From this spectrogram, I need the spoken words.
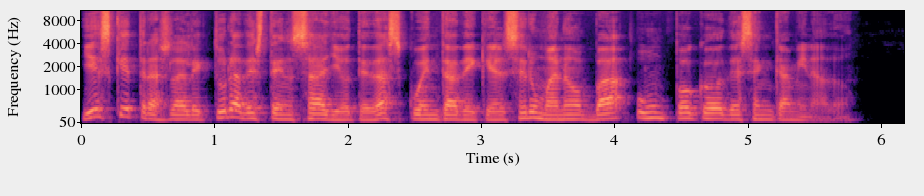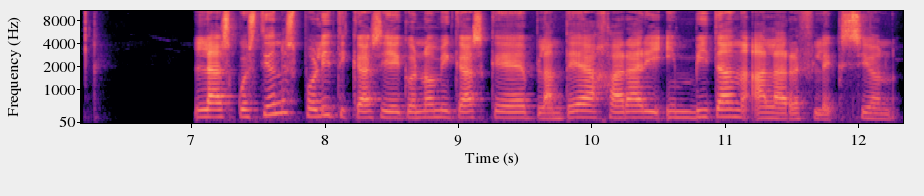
Y es que tras la lectura de este ensayo te das cuenta de que el ser humano va un poco desencaminado. Las cuestiones políticas y económicas que plantea Harari invitan a la reflexión.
